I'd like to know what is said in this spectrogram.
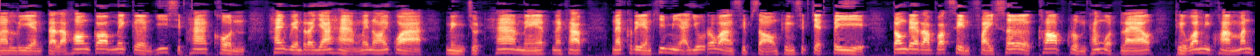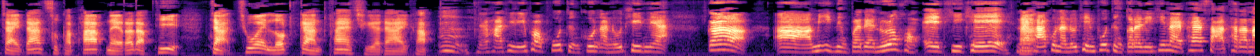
มาเรียนแต่ละห้องก็ไม่เกิน 25 คน ให้เว้นระยะห่างไม่น้อยกว่า 1.5 เมตรนะครับนักเรียนที่มีอายุระหว่าง 12 ถึง 17 ปี ต้องได้รับวัคซีนไฟเซอร์ ครอบคลุมทั้งหมดแล้ว ถือว่ามีความมั่นใจด้านสุขภาพในระดับที่จะช่วยลดการแพร่เชื้อได้ครับ อืมนะคะ ทีนี้พอพูดถึงคุณอนุทินเนี่ย ก็ มีอีกหนึ่งประเด็นเรื่องของ ATK นะคะคุณอนุทินพูดถึงกรณีที่นายแพทย์สาธารณ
